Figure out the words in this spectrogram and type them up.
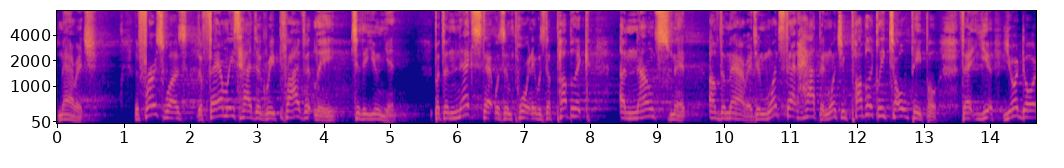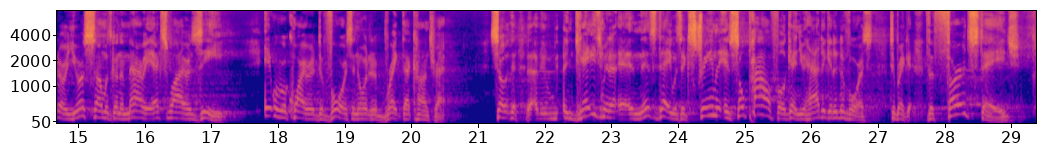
marriage. The first was the families had to agree privately to the union. But the next step was important. It was the public announcement of the marriage. And once that happened, once you publicly told people that you, your daughter or your son was going to marry X, Y, or Z, it will require a divorce in order to break that contract. So the, uh, engagement in this day was extremely is so powerful. Again, you had to get a divorce to break it. The third stage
